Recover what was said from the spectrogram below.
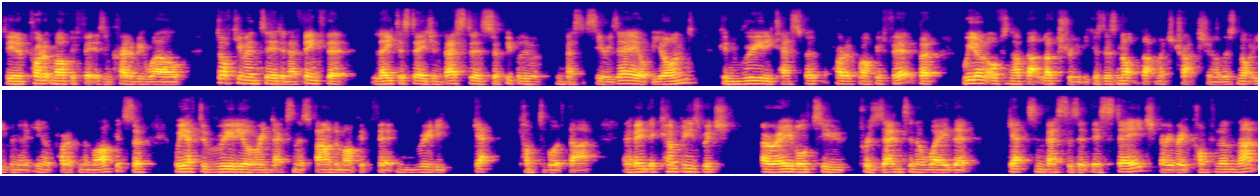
So you know, product market fit is incredibly well documented, and I think that later stage investors, so people who have invested Series A or beyond, can really test for product market fit. But we don't often have that luxury because there's not that much traction or there's not even a you know product in the market. So we have to really over-index on this founder market fit and really get comfortable with that. And I think the companies which are able to present in a way that gets investors at this stage very, very confident in that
